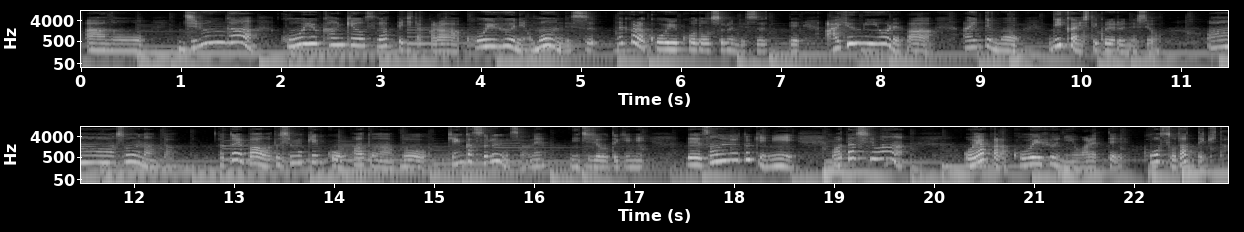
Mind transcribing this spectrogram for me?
あの自分がこういう関係を育ってきたからこういうふうに思うんです。だからこういう行動をするんですって歩み寄れば相手も理解してくれるんですよああそうなんだ。例えば私も結構パートナーと喧嘩するんですよね。日常的に。でそういう時に私は親からこういうふうに言われてこう育ってきた。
